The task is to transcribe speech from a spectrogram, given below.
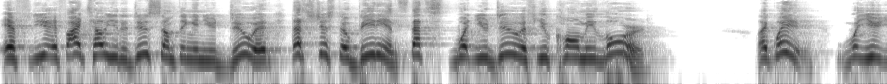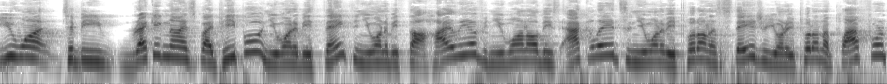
if you, if I tell you to do something and you do it, that's just obedience. That's what you do if you call me Lord. Like, wait, what you, you want to be recognized by people and you want to be thanked and you want to be thought highly of and you want all these accolades and you want to be put on a stage or you want to be put on a platform.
